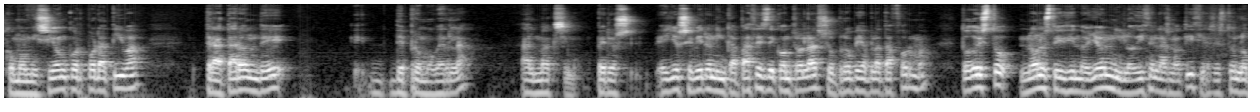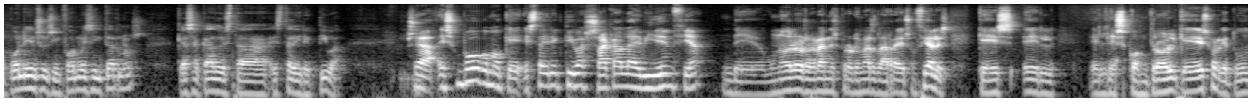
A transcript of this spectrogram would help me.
como misión corporativa, trataron de, de promoverla al máximo. Pero ellos se vieron incapaces de controlar su propia plataforma. Todo esto no lo estoy diciendo yo ni lo dicen las noticias, esto lo pone en sus informes internos que ha sacado esta, esta directiva. O sea, es un poco como que esta directiva saca la evidencia de uno de los grandes problemas de las redes sociales, que es el, el descontrol que es, porque tú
